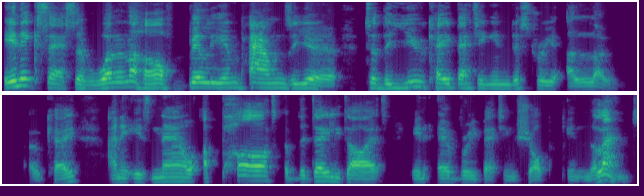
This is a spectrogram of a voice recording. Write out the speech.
in excess of one and a half billion pounds a year to the UK betting industry alone okay? And it is now a part of the daily diet in every betting shop in the land.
